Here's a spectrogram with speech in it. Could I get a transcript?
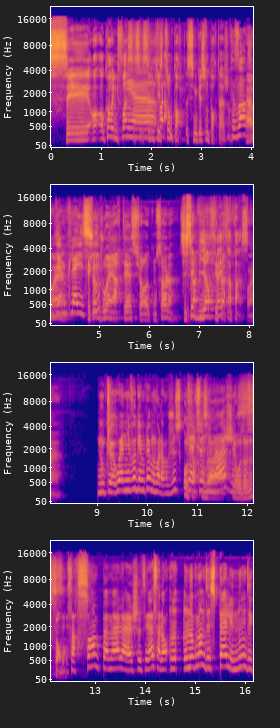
C'est en- encore une fois, c'est euh, une question de port- c'est une question de portage. On peut voir Ah du ouais. gameplay ici. C'est comme jouer à un RTS sur euh, console. Si c'est bien c'est fait, pas- ça passe. Ouais. Donc, euh, ouais, niveau gameplay, bon voilà, juste Oh, ça quelques images. Heroes of the Storm. Ça ressemble pas mal à HOTS. Alors, on, on augmente des spells et non, des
